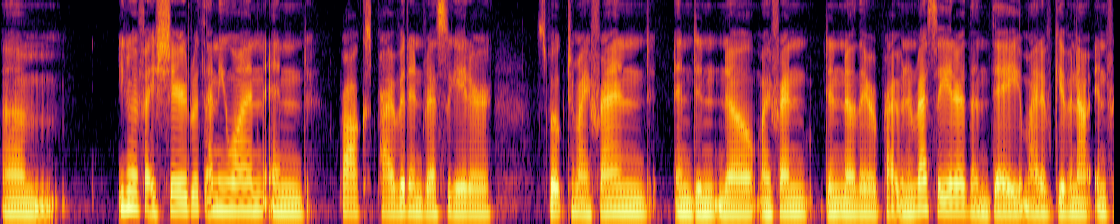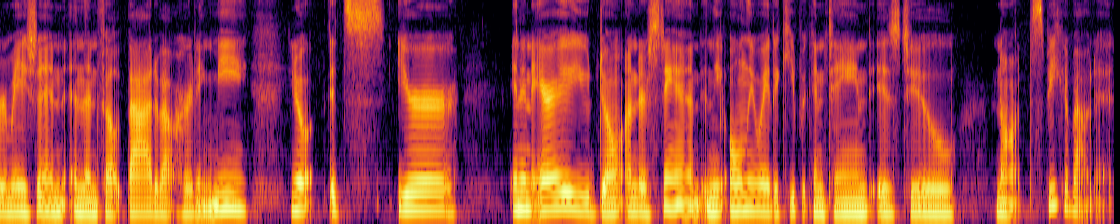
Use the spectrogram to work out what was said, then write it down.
um, you know, if I shared with anyone and Brock's private investigator spoke to my friend and didn't know my friend didn't know they were a private investigator then they might have given out information and then felt bad about hurting me. You know it's you're in an area you don't understand and the only way to keep it contained is to not speak about it.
